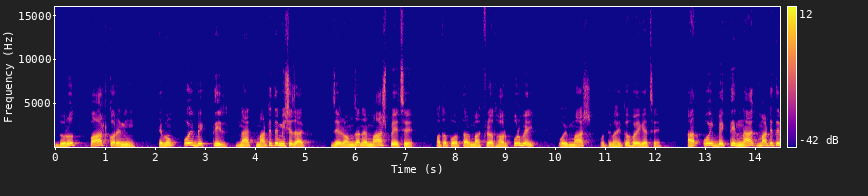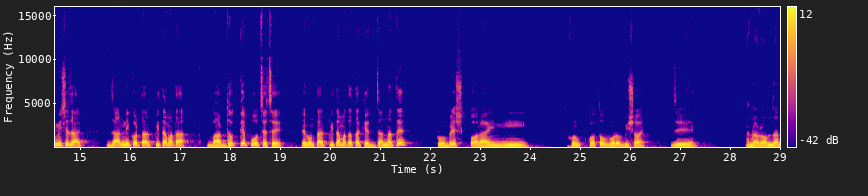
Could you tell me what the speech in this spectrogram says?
দরুদ পাঠ করেনি এবং ওই ব্যক্তির নাক মাটিতে মিশে যাক, যে রমজানের মাস পেয়েছে অতপর তার মাগফিরত হওয়ার পূর্বেই ওই মাস অতিবাহিত হয়ে গেছে। আর ওই ব্যক্তির নাক মাটিতে মিশে যাক, যার নিকট তার পিতামাতা বার্ধক্যে পৌঁছেছে এবং তার পিতামাতা তাকে জান্নাতে প্রবেশ করায়নি। এখন কত বড় বিষয় যে আমরা রমজান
